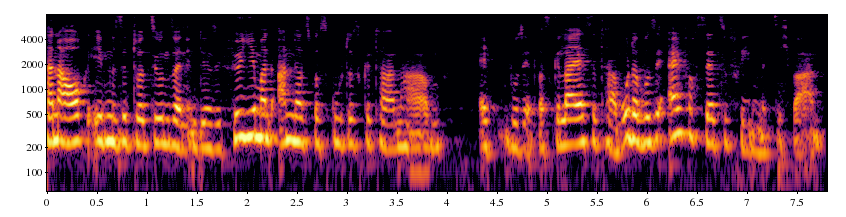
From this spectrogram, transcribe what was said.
kann auch eben eine Situation sein, in der sie für jemand anders was Gutes getan haben, wo sie etwas geleistet haben oder wo sie einfach sehr zufrieden mit sich waren,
